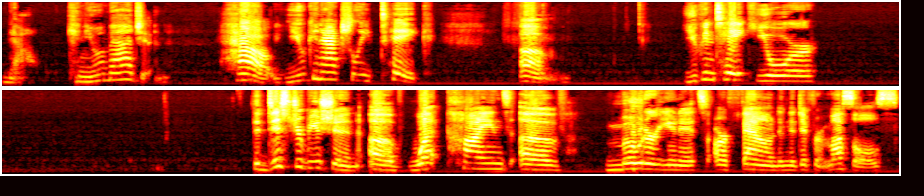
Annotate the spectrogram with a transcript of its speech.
Now, can you imagine how you can actually take, um, you can take your, the distribution of what kinds of motor units are found in the different muscles,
